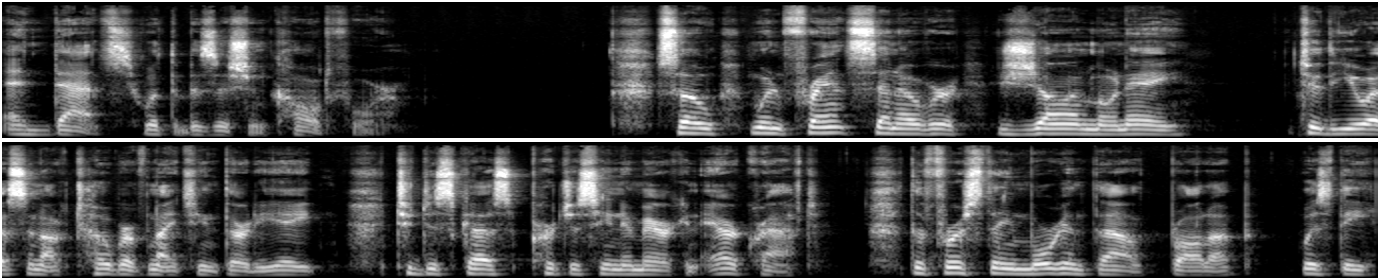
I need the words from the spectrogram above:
and that's what the position called for. So, when France sent over Jean Monnet to the U.S. in October of 1938 to discuss purchasing American aircraft, the first thing Morgenthau brought up was the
